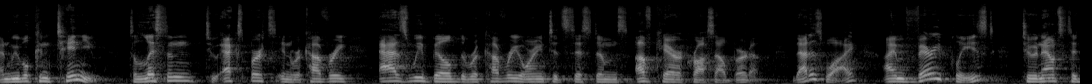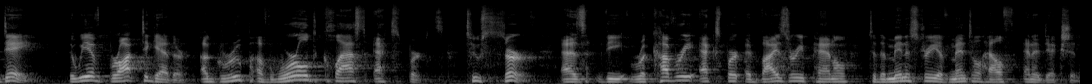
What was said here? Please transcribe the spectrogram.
And we will continue to listen to experts in recovery as we build the recovery oriented systems of care across Alberta. That is why I'm very pleased to announce today that we have brought together a group of world class experts to serve as the Recovery Expert Advisory Panel to the Ministry of Mental Health and Addiction.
